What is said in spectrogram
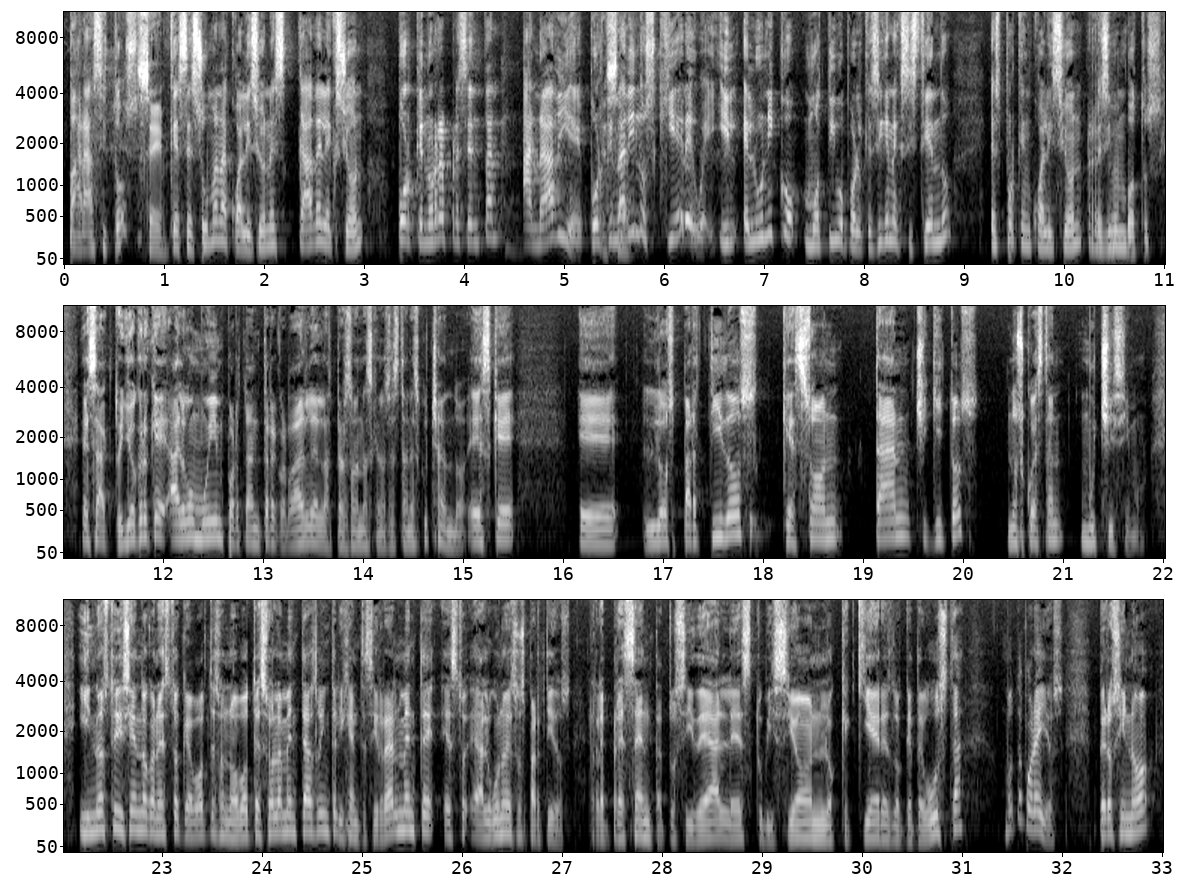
parásitos Sí. que se suman a coaliciones cada elección porque no representan a nadie, porque Exacto. nadie los quiere, güey. Y el único motivo por el que siguen existiendo es porque en coalición reciben votos. Exacto. Yo creo que algo muy importante recordarle a las personas que nos están escuchando es que eh, los partidos que son tan chiquitos nos cuestan muchísimo. Y no estoy diciendo con esto que votes o no votes, solamente hazlo inteligente. Si realmente esto, alguno de esos partidos representa tus ideales, tu visión, lo que quieres, lo que te gusta, vota por ellos. Pero si no,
